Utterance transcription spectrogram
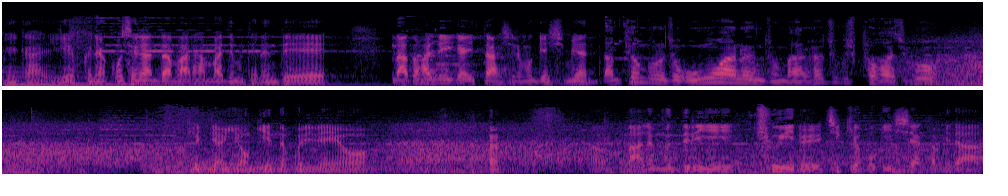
그러니까 이게 그냥 고생한다 말 한마디면 되는데, 나도 할 얘기가 있다 하시는 분 계시면 남편분을 좀 옹호하는 좀 말을 해주고 싶어가지고 굉장히 용기 있는 분이네요. 어, 많은 분들이 추위를 지켜보기 시작합니다.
